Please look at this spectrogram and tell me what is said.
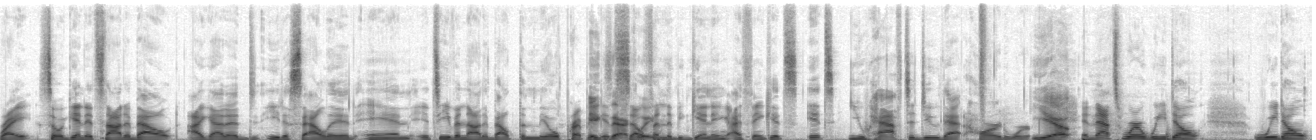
right? So again, it's not about I gotta d- eat a salad, and it's even not about the meal prepping itself in the beginning. I think it's it's you have to do that hard work. Yep. and that's where we don't we don't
